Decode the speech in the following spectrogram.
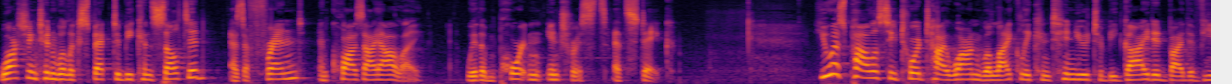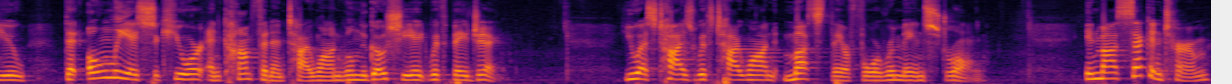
Washington will expect to be consulted as a friend and quasi ally with important interests at stake. U.S. policy toward Taiwan will likely continue to be guided by the view that only a secure and confident Taiwan will negotiate with Beijing. U.S. ties with Taiwan must therefore remain strong. In Ma's second term,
